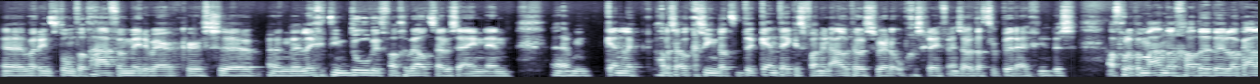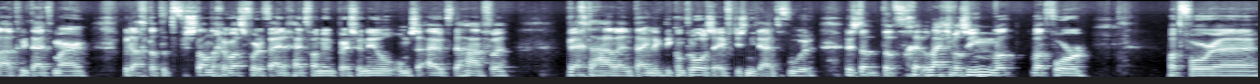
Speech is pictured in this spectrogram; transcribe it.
Uh, waarin stond dat havenmedewerkers uh, een legitiem doelwit van geweld zouden zijn. En um, kennelijk hadden ze ook gezien dat de kentekens van hun auto's werden opgeschreven en zo, dat soort bedreigingen. Dus afgelopen maandag hadden de lokale autoriteiten maar bedacht dat het verstandiger was voor de veiligheid van hun personeel om ze uit de haven weg te halen en tijdelijk die controles eventjes niet uit te voeren. Dus dat, dat laat je wel zien wat, wat voor wat voor, uh,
